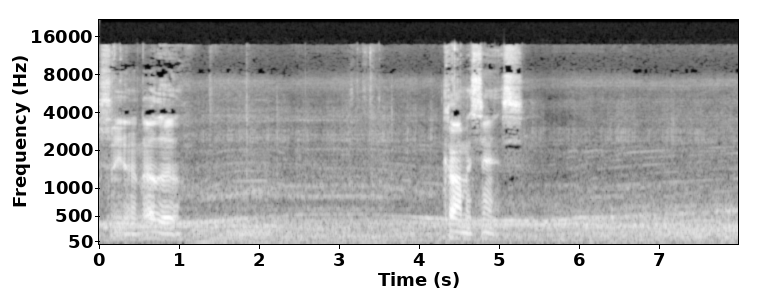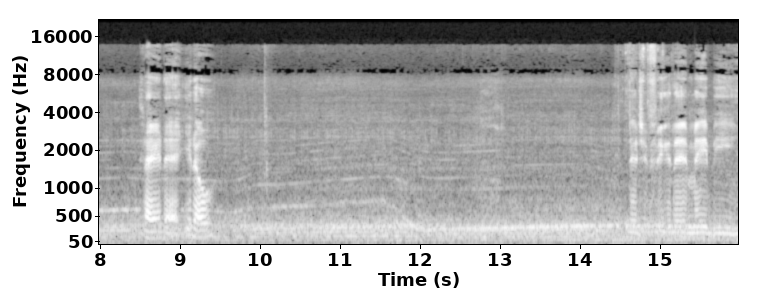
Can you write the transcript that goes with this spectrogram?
Let's see another common sense. Say that, you know, that you figure that may be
